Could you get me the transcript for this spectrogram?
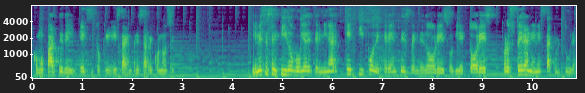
como parte del éxito que esta empresa reconoce. Y en ese sentido voy a determinar qué tipo de gerentes, vendedores o directores prosperan en esta cultura.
